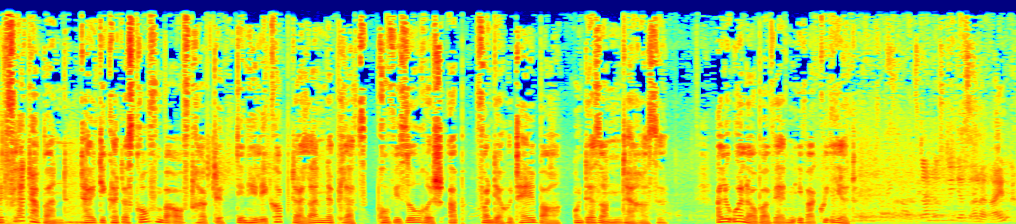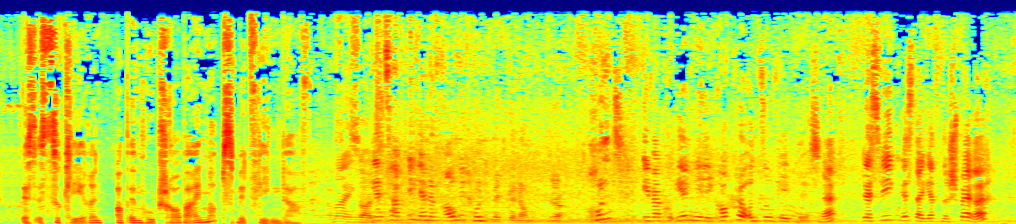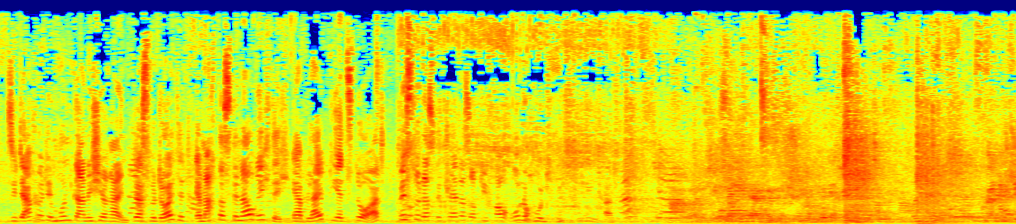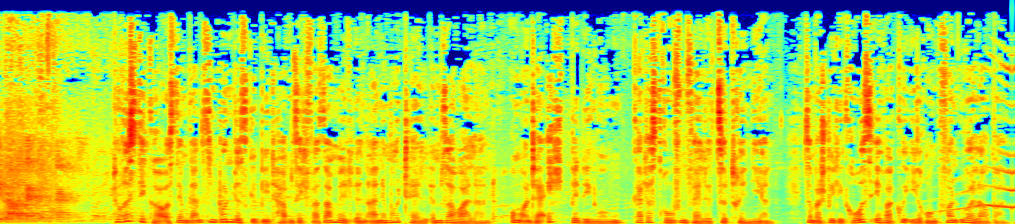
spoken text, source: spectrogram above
Mit Flatterband teilt die Katastrophenbeauftragte den Helikopterlandeplatz provisorisch ab von der Hotelbar und der Sonnenterrasse. Alle Urlauber werden evakuiert. Dann müsst ihr jetzt alle rein. Es ist zu klären, ob im Hubschrauber ein Mops mitfliegen darf. So, jetzt habt ihr hier eine Frau mit Hund mitgenommen. Ja. Hund evakuieren, Helikopter und so geht nicht, ne? Deswegen ist da jetzt eine Sperre. Sie darf mit dem Hund gar nicht hier rein. Das bedeutet, er macht das genau richtig. Er bleibt jetzt dort, bis du das geklärt hast, ob die Frau ohne Hund nicht fliegen kann. Touristiker aus dem ganzen Bundesgebiet haben sich versammelt in einem Hotel im Sauerland, um unter Echtbedingungen Katastrophenfälle zu trainieren. Zum Beispiel die Großevakuierung von Urlaubern.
